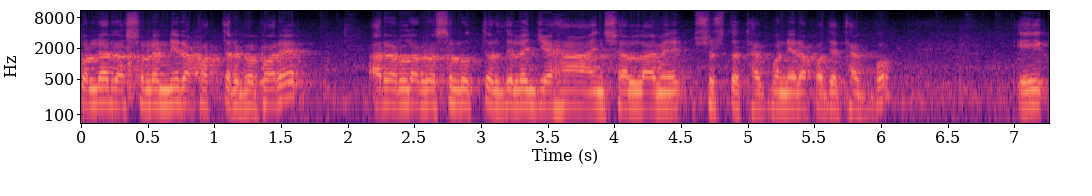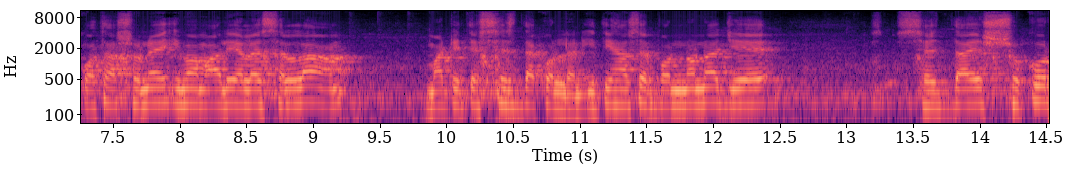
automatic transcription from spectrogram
করলেন, রসলের নিরাপত্তার ব্যাপারে। আর আল্লাহ রসুল উত্তর দিলেন যে হ্যাঁ ইনশাল্লাহ আমি সুস্থ থাকব, নিরাপদে থাকব। এই কথা শুনে ইমাম আলী আলাইসাল্লাম মাটিতে সেজদা করলেন। ইতিহাসের বর্ণনা যে, সেজদায় শুকুর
